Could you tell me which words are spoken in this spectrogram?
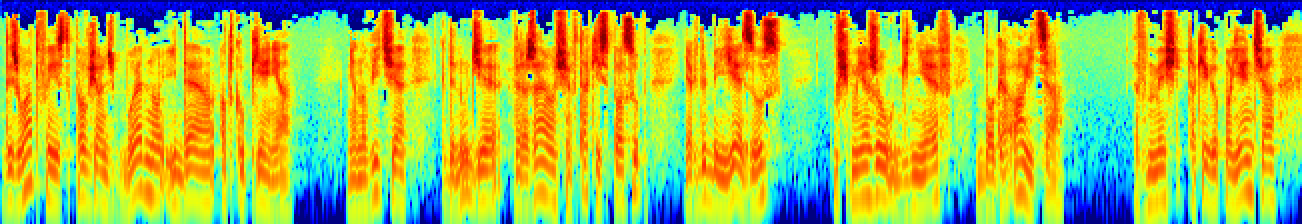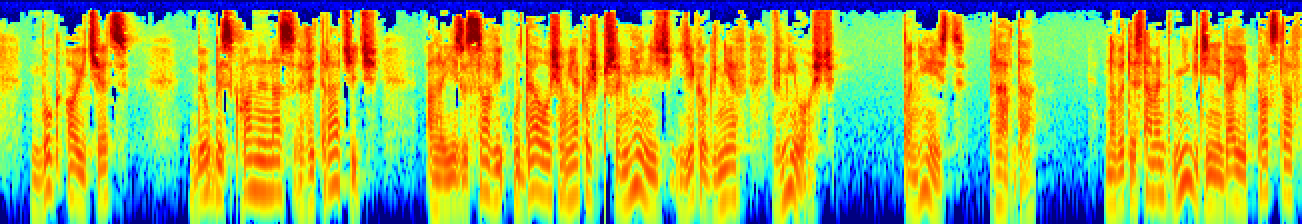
gdyż łatwo jest powziąć błędną ideę odkupienia, mianowicie gdy ludzie wyrażają się w taki sposób, jak gdyby Jezus uśmierzył gniew Boga Ojca. W myśl takiego pojęcia Bóg Ojciec byłby skłonny nas wytracić, ale Jezusowi udało się jakoś przemienić Jego gniew w miłość. To nie jest prawda. Nowy Testament nigdzie nie daje podstaw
